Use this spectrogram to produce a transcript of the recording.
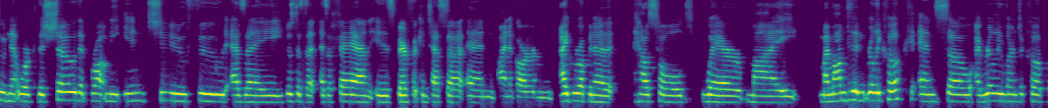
Food Network, the show that brought me into food as a just as a as a fan is Barefoot Contessa and Ina Garten. I grew up in a household where my my mom didn't really cook, and so I really learned to cook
